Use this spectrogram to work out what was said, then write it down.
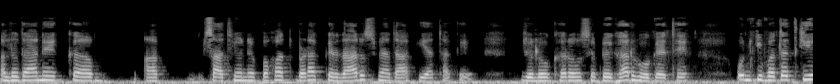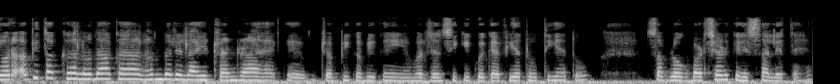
اللہ نے ایک آپ ساتھیوں نے بہت بڑا کردار اس میں ادا کیا تھا کہ جو لوگ گھروں سے بے گھر ہو گئے تھے، ان کی مدد کی اور ابھی تک الدا کا الحمد للہ یہ ٹرینڈ رہا ہے کہ جب بھی کبھی کہیں ایمرجنسی کی کوئی کیفیت ہوتی ہے تو سب لوگ بڑھ چڑھ کے حصہ لیتے ہیں۔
